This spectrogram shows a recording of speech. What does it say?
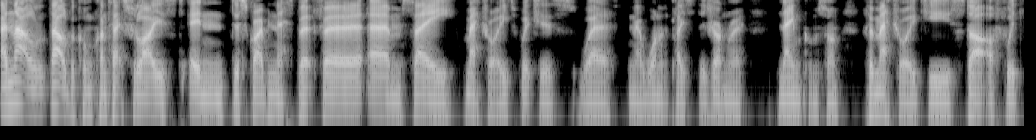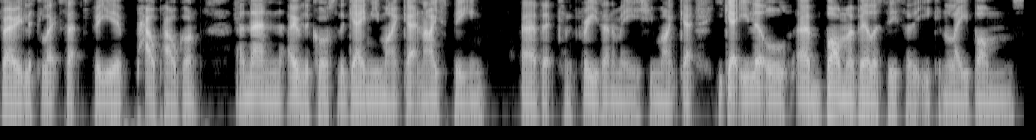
and that'll that'll become contextualized in describing this. But for um, say Metroid, which is where you know one of the places the genre name comes from. For Metroid, you start off with very little except for your pow pow gun, and then over the course of the game, you might get an ice beam. Uh, that can freeze enemies. You might get you get your little uh, bomb ability so that you can lay bombs.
